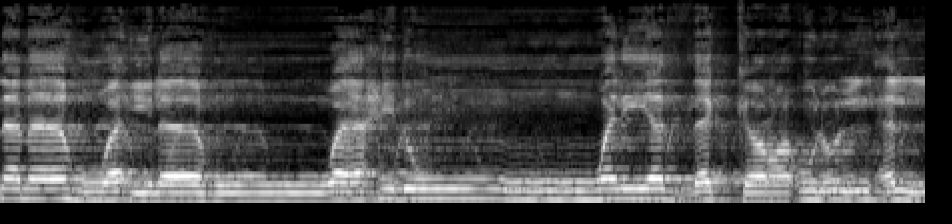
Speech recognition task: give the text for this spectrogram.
إنما هو إله واحد وليذكر أولو الألباب.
